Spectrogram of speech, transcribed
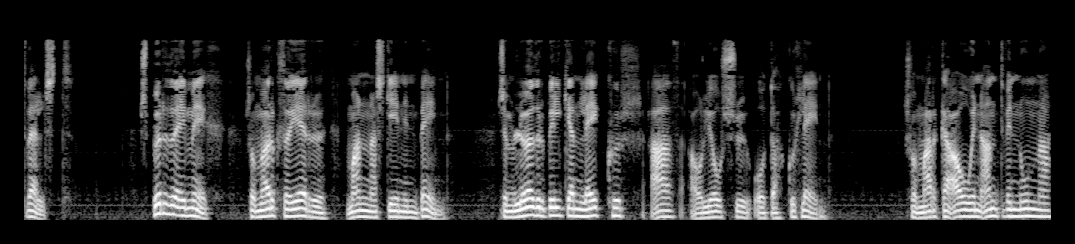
dvelst. Spurðu ei mig, svo mörg þau eru manna skinin bein, sem löður bylgjan leikur að á ljósu og dökku hlein. Svo marga áinn andvinn núna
